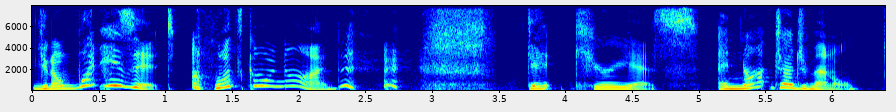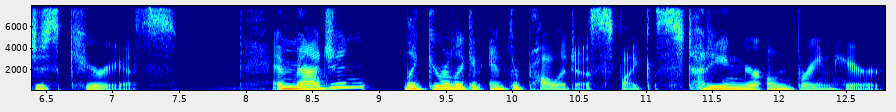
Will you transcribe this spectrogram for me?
You know, what is it? What's going on? Get curious and not judgmental, just curious. Imagine like you're like an anthropologist, like studying your own brain here.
